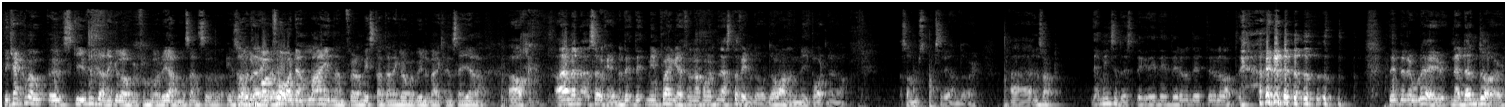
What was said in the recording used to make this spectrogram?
Det kanske var uh, skrivet Danny Glover från början och sen så hade de bara kvar den linen för de visste att Danny Glover ville verkligen säga den. Ja, nej men alltså okej, men det, det, min poäng är för när han kommer till nästa film då, då har han en ny partner då. Som sedan dör. Eh, En svart. jag minns inte, det, det, det, det, är- det är relevant. det, det roliga är ju, när den dör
